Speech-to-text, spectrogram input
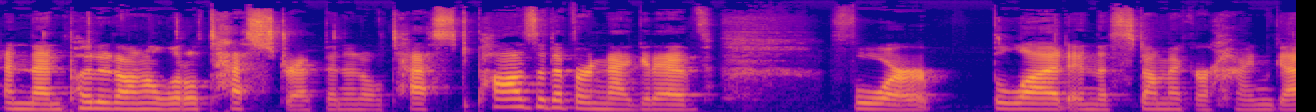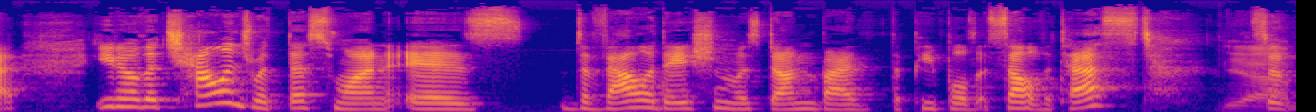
and then put it on a little test strip, and it'll test positive or negative for blood in the stomach or hindgut. You know, the challenge with this one is the validation was done by the people that sell the test. Yeah, so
